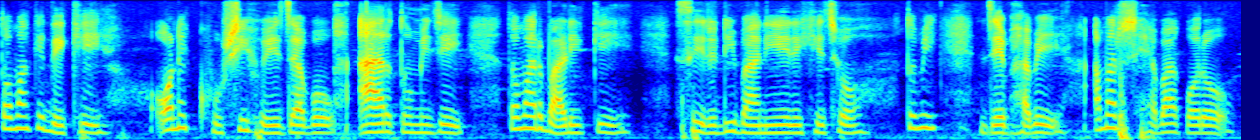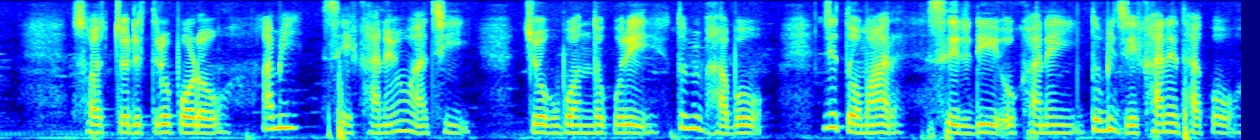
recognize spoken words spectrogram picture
তোমাকে দেখে অনেক খুশি হয়ে যাব। আর তুমি যে তোমার বাড়িকে শিরডি বানিয়ে রেখেছ, তুমি যেভাবে আমার সেবা করো, সচ্চরিত্র পড়ো, আমি সেখানেও আছি। চোখ বন্ধ করে তুমি ভাবো যে তোমার শিরডি ওখানেই, তুমি যেখানে থাকো,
